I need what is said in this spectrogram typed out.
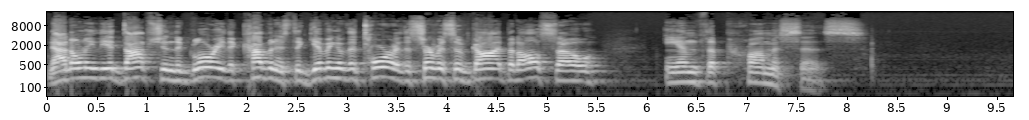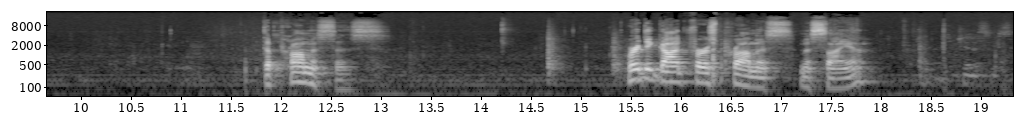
Not only the adoption, the glory, the covenants, the giving of the Torah, the service of God, but also and the promises. The promises. Where did God first promise Messiah? Genesis.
